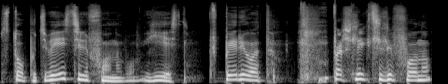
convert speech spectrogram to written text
стоп, у тебя есть телефон его? Есть. Вперед. Пошли к телефону.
